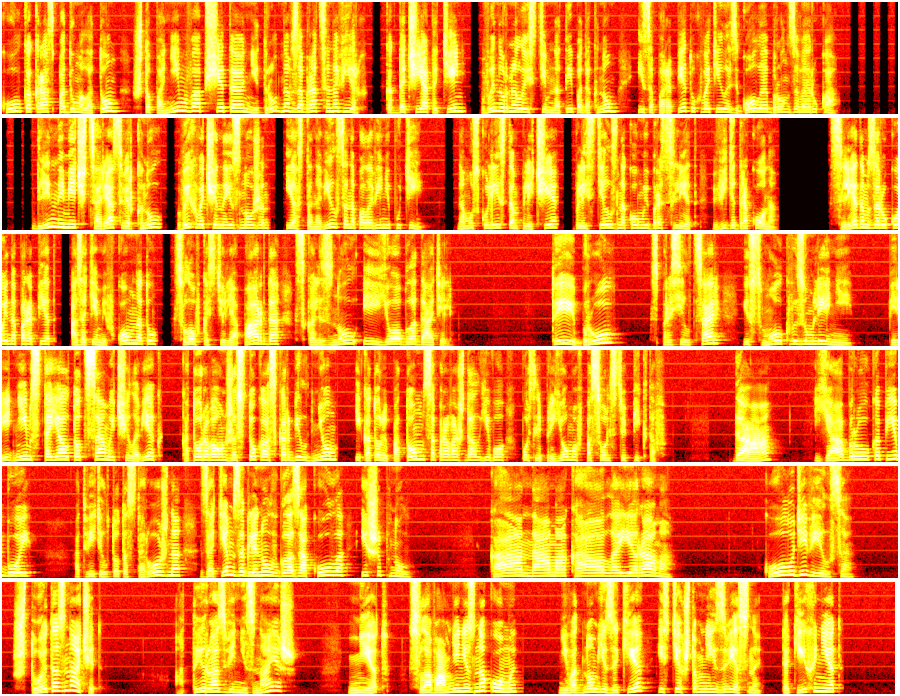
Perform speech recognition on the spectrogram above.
Кул как раз подумал о том, что по ним вообще-то нетрудно взобраться наверх, когда чья-то тень вынурнула из темноты под окном и за парапет ухватилась голая бронзовая рука. Длинный меч царя сверкнул, выхваченный из ножен, и остановился на половине пути. На мускулистом плече блестел знакомый браслет в виде дракона. Следом за рукой на парапет, а затем и в комнату, с ловкостью леопарда скользнул и ее обладатель. «Ты, Брул?» — спросил царь и смолк в изумлении. Перед ним стоял тот самый человек, которого он жестоко оскорбил днем и который потом сопровождал его после приема в посольстве пиктов. «Да, я Брул Копьебой», — ответил тот осторожно, затем заглянул в глаза Кула и шепнул. «Канама Калайрама». Кул удивился. «Что это значит?» «А ты разве не знаешь?» «Нет, слова мне не знакомы. Ни в одном языке из тех, что мне известны, таких нет.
